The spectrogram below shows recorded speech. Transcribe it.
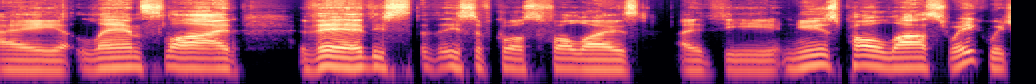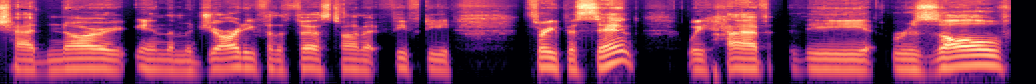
a landslide there. This, this of course, follows uh, the Newspoll last week, which had no in the majority for the first time at 53%. We have the Resolve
